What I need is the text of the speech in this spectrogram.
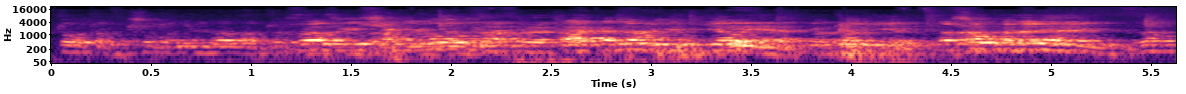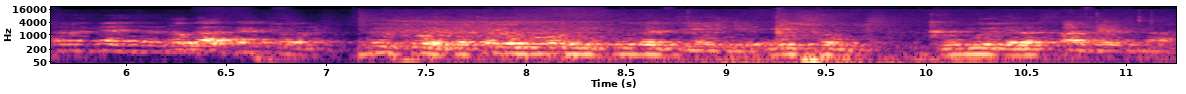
Кто там, что там виноват. То сразу еще не новый, а когда будем делать, никто нет. Нашел, подожди. Завтра опять Ну как, как Другой, который вложит туда деньги. И что вы будете рассказывать нам?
